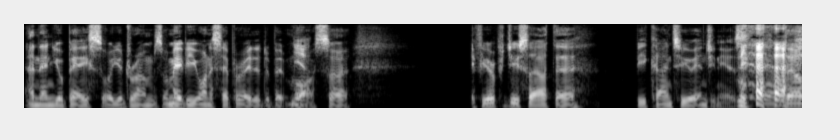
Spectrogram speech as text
and then your bass or your drums or maybe you want to separate it a bit more Yeah. so if you're a producer out there be kind to your engineers they'll, they'll,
